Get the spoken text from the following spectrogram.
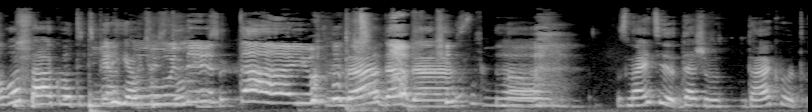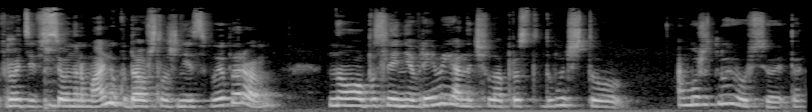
Вот так вот, и теперь я, учусь двух вузах. улетаю! Да, да, да. Но, знаете, даже вот так вот, вроде все нормально, куда уж сложнее с выбором. Но последнее время я начала просто думать, что а может, ну его все это?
